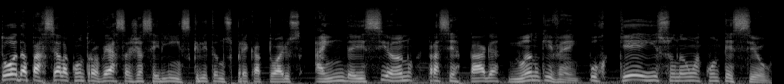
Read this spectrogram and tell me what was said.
toda a parcela controversa já seria inscrita nos precatórios ainda esse ano para ser paga no ano que vem. Por que isso não aconteceu?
